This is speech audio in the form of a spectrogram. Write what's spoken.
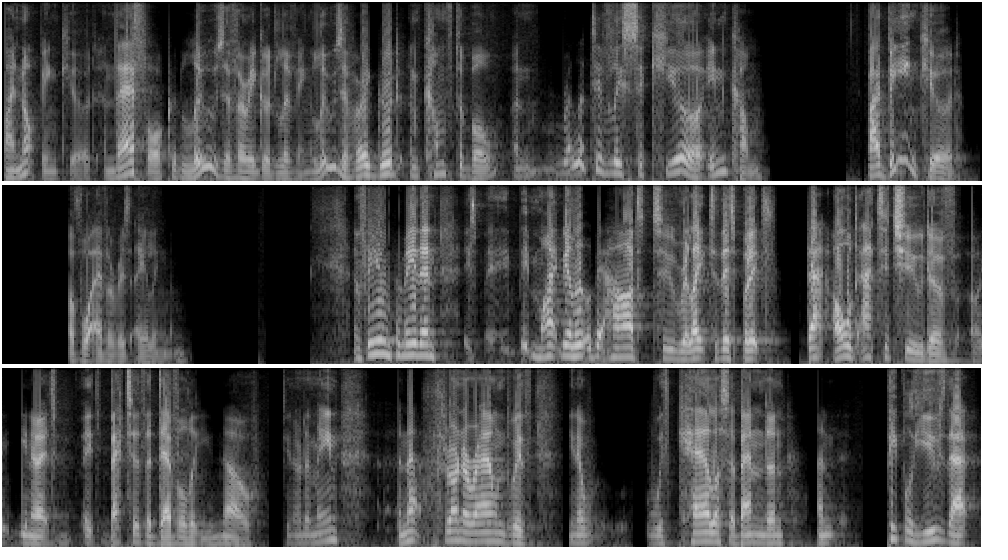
by not being cured, and therefore could lose a very good living, lose a very good and comfortable and relatively secure income by being cured of whatever is ailing them. And for you and for me, then, it might be a little bit hard to relate to this, but it's that old attitude of, uh, you know, it's, it's better the devil that you know. Do you know what I mean? And that's thrown around with, you know, with careless abandon. And people use that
